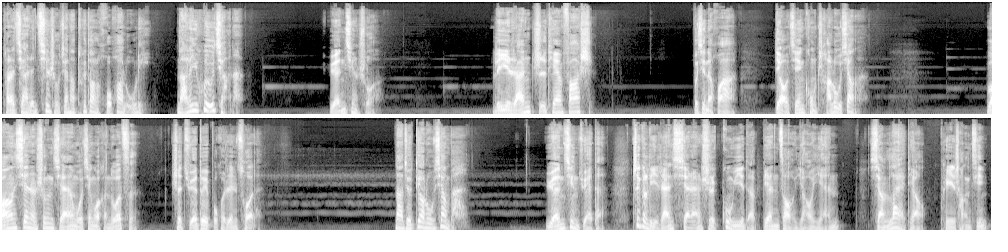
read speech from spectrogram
他的家人亲手将他推到了火化炉里，哪里会有假呢？袁静说。李然指天发誓：“不信的话，调监控查录像啊！王先生生前我见过很多次，是绝对不会认错的。那就调录像吧。”袁静觉得这个李然显然是故意的编造谣言，想赖掉赔偿金。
